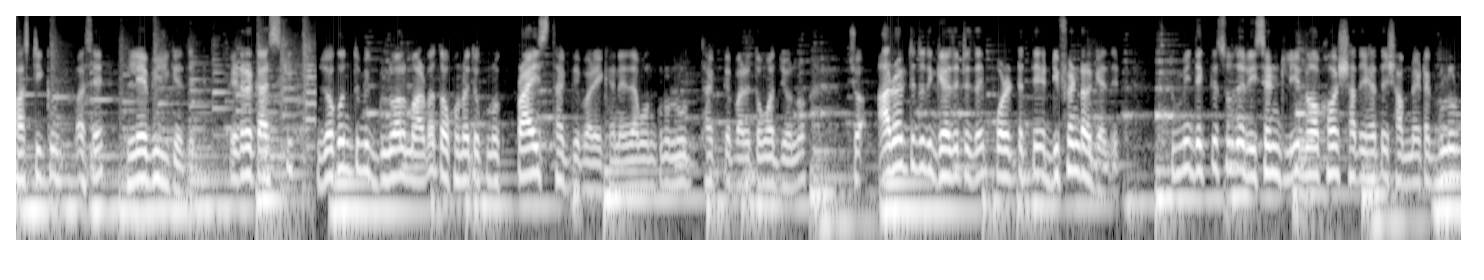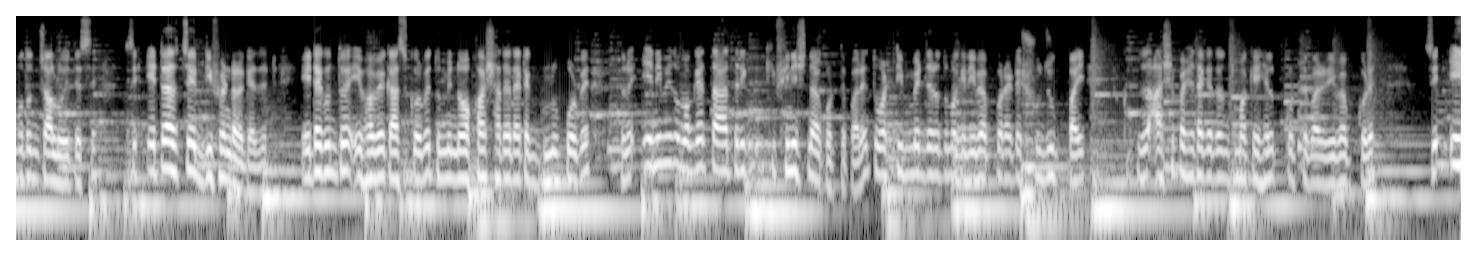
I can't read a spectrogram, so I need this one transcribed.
ফার্স্ট ইকুইপ আছে লেভিশ গ্যাজেট এটার কাজ কি? যখন তুমি গ্লোয়াল মারবা, তখন হয়তো কোনো প্রাইজ থাকতে পারে এখানে, যেমন কোনো লুট থাকতে পারে তোমার জন্য। সো আরও একটা যদি গ্যাজেটে যাই, পরেরটাতে ডিফেন্ডার গ্যাজেট তুমি দেখতেছো যে রিসেন্টলি নক হওয়ার সাথে সাথে সামনে একটা গ্লুর মতন চালু হইতেছে। সো এটা হচ্ছে ডিফেন্ডার গ্যাজেট এটা কিন্তু এভাবে কাজ করবে, তুমি নক হওয়ার সাথে একটা গ্লু পড়বে। এনিমি তোমাকে তাড়াতাড়ি ফিনিশ না করতে পারে, তোমার টিমমেট যেন তোমাকে রিভাইভ করার একটা সুযোগ পায়, আশেপাশে থাকে যেন তোমাকে হেল্প করতে পারে রিভাইভ করে। যে এই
